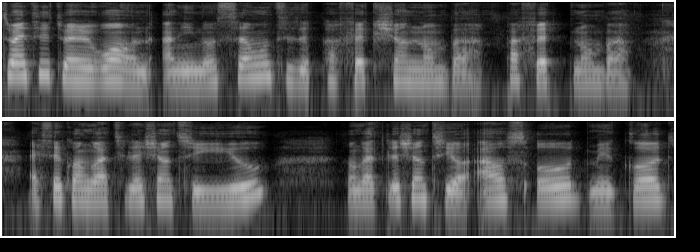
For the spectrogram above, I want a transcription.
2021 and you know 7th is a perfection number perfect number i say congratulations to you congratulations to your household may god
